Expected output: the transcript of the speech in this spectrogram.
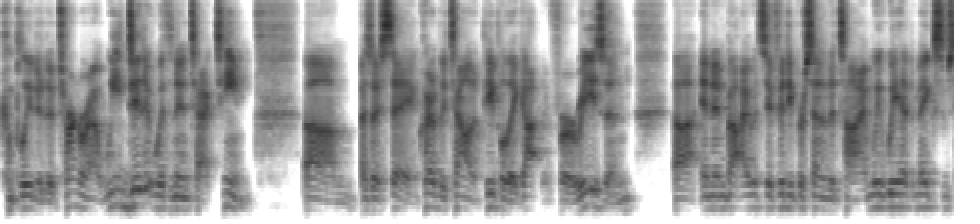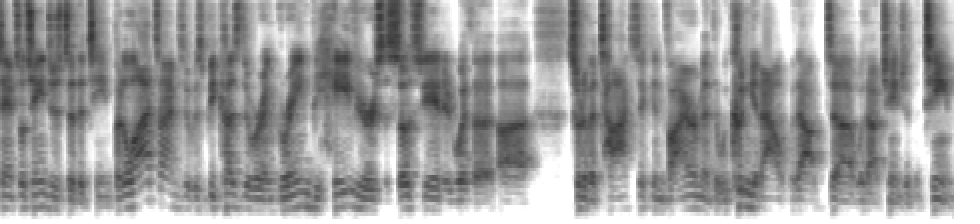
completed a turnaround, we did it with an intact team. Um, as I say, incredibly talented people. They got there for a reason. Uh, and in about, I would say 50% of the time, we, we had to make substantial changes to the team. But a lot of times it was because there were ingrained behaviors associated with a, a sort of a toxic environment that we couldn't get out without uh, without changing the team.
